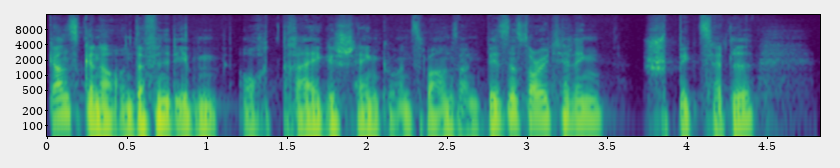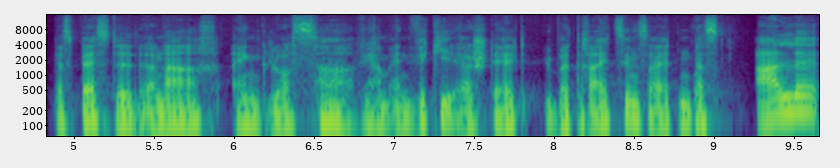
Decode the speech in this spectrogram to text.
Ganz genau. Und da findet ihr eben auch drei Geschenke. Und zwar unseren Business Storytelling Spickzettel. Das Beste danach, ein Glossar. Wir haben ein Wiki erstellt über 13 Seiten, das alle,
